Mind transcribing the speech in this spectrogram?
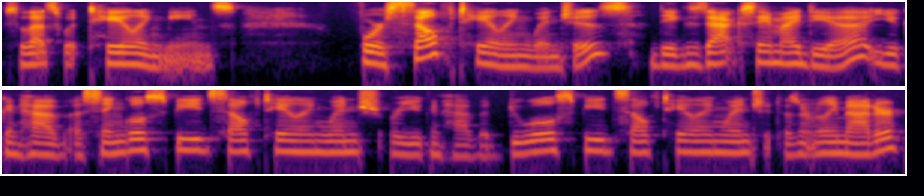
So that's what tailing means. For self tailing winches, the exact same idea. You can have a single speed self tailing winch or you can have a dual speed self tailing winch. It doesn't really matter.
